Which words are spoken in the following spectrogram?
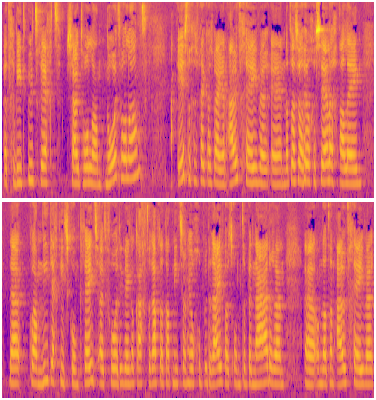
het gebied Utrecht, Zuid-Holland, Noord-Holland. Nou, eerste gesprek was bij een uitgever. En dat was wel heel gezellig. Alleen daar kwam niet echt iets concreets uit voort. Ik denk ook achteraf dat dat niet zo'n heel goed bedrijf was om te benaderen. Uh, omdat een uitgever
